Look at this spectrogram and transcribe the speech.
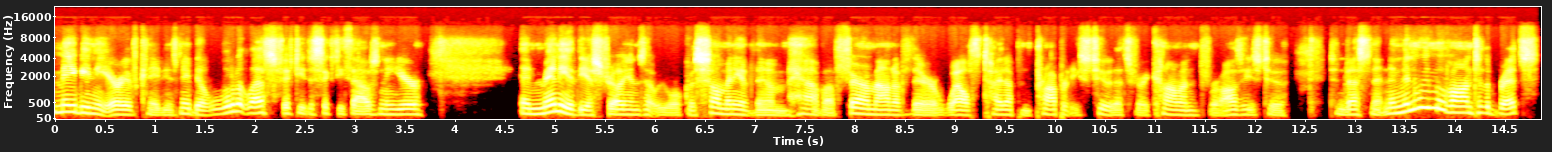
maybe in the area of Canadians, maybe a little bit less, 50 to 60,000 a year. And many of the Australians that we work with, so many of them have a fair amount of their wealth tied up in properties too. That's very common for Aussies to, to invest in it. And then we move on to the Brits.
